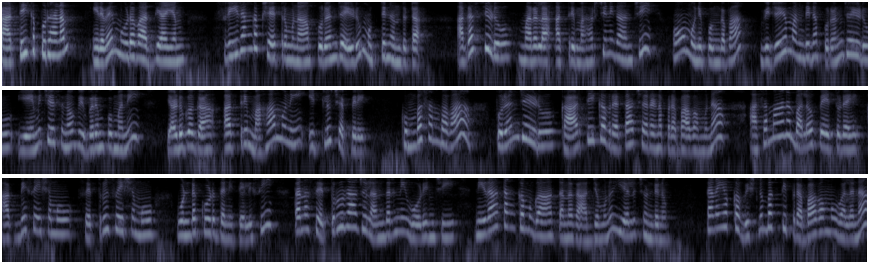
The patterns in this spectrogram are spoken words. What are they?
కార్తీక పురాణం ఇరవై మూడవ అధ్యాయం. శ్రీరంగ క్షేత్రమున పురంజయుడు ముక్తి నందుట. అగస్త్యుడు మరల అత్రి మహర్షిని గాంచి ఓ మునిపుంగవ విజయమందిన పురంజయుడు ఏమి చేసినో వివరింపుమని అడుగగా అత్రి మహాముని ఇట్లు చెప్పిరి. కుంభసంభవ పురంజయుడు కార్తీక వ్రతాచరణ ప్రభావమున అసమాన బలోపేతుడై అగ్నిశేషము శత్రుశేషము ఉండకూడదని తెలిసి తన శత్రురాజులందరినీ ఓడించి నిరాటంకముగా తన రాజ్యమును ఏలుచుండెను. తన యొక్క విష్ణుభక్తి ప్రభావము వలన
